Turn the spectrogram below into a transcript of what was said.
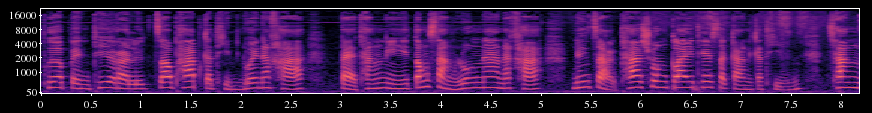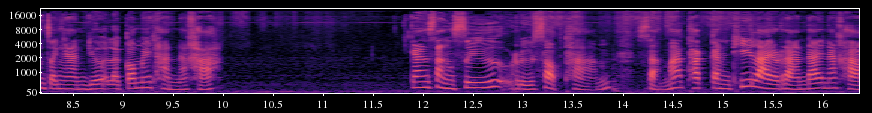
เพื่อเป็นที่ระลึกเจ้าภาพกระถินด้วยนะคะ แต่ทั้งนี้ต้องสั่งล่วงหน้านะคะ เนื่องจากถ้าช่วงใกล้เทศกาลกระถิน ช่างจะงานเยอะแล้วก็ไม่ทันนะคะ การสั่งซื้อหรือสอบถาม สามารถทักกันที่ไลน์ร้านได้นะคะ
